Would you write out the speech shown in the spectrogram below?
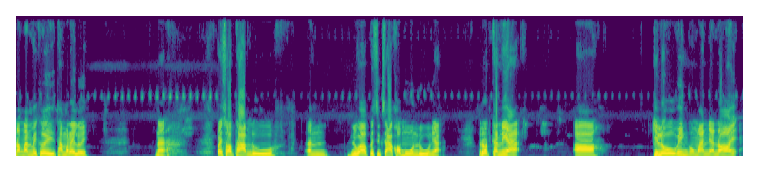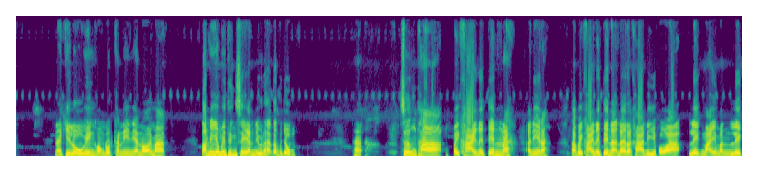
นอกนั้นไม่เคยทำอะไรเลย นะ ไปสอบถามดู อัน หรือว่าไปศึกษาข้อมูลดูเนี่ย รถคันนี้อ่ากิโลวิ่งของมันเนี่ยน้อยนะกิโลวิ่งของรถคันนี้เนี่ยน้อยมาก ตอนนี้ยังไม่ถึงแสนอยู่นะท่านผู้ชมฮะซึ่งถ้าไปขายในเต็นท์นะ อันนี้นะ ถ้าไปขายในเต็นท์อะได้ราคาดี เพราะว่า เลขไม้มันเลข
